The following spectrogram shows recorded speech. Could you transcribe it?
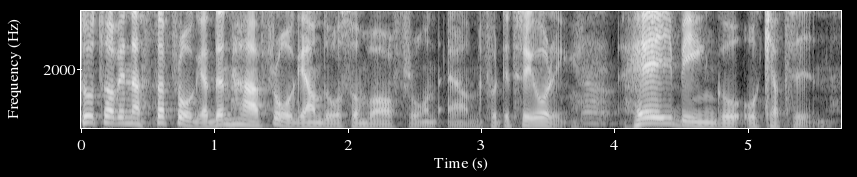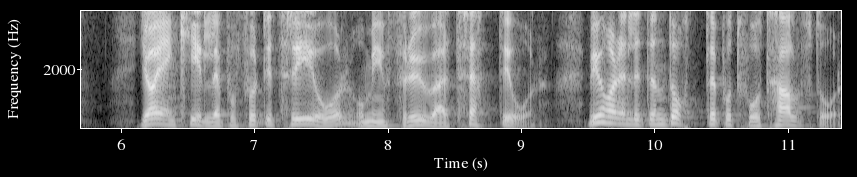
Då tar vi nästa fråga. Den här frågan då som var från en 43-åring. Hej Bingo och Katrin. Jag är en kille på 43 år och min fru är 30 år. Vi har en liten dotter på två och ett halvt år.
